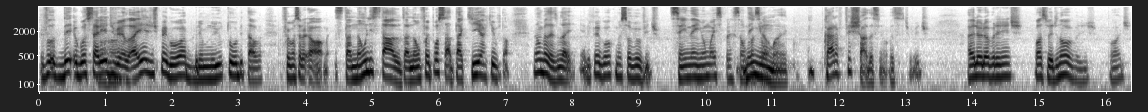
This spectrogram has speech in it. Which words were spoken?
Ele falou, "De- eu gostaria de vê-lo. Aí a gente pegou, abrimos no YouTube, tava, foi mostrar, ó, está não listado, tá? Não foi postado, tá aqui, arquivo e tal. Não, beleza, mas daí ele pegou, começou a ver o vídeo. Sem nenhuma expressão facial. Nenhuma. Cara fechado assim, ó, assistir o vídeo. Aí ele olhou pra gente, posso ver de novo? A gente, pode.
